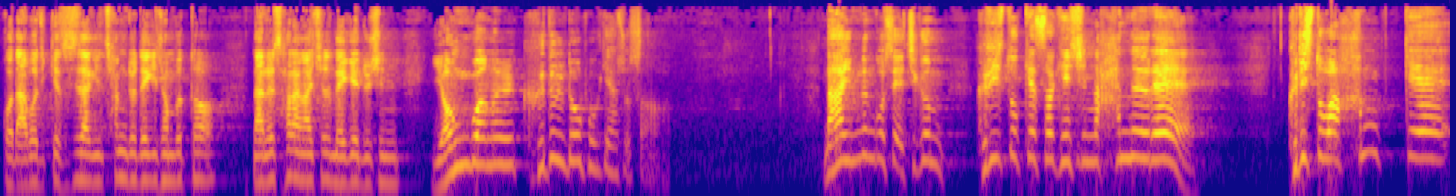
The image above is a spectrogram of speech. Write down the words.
곧 아버지께서 세상이 창조되기 전부터 나를 사랑하셔서 내게 주신 영광을 그들도 보게 하소서. 나 있는 곳에 지금 그리스도께서 계신 하늘에 그리스도와 함께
